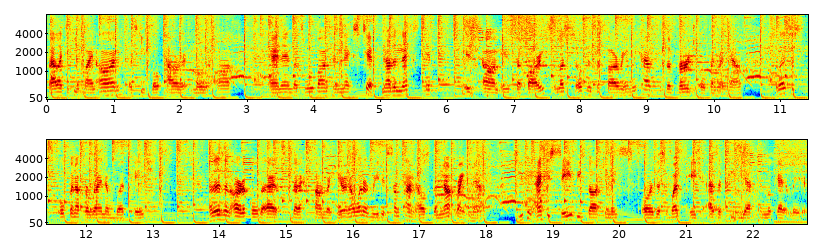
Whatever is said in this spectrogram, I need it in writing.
But I like to keep mine on. Let's keep low power mode off. And then let's move on to the next tip. Now the next tip is um, in Safari. So let's just open Safari and we have The Verge open right now. So let's just open up a random web page. Now there's an article that I, that I found right here and I want to read it sometime else but not right now. So you can actually save these documents or this web page as a PDF and look at it later.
